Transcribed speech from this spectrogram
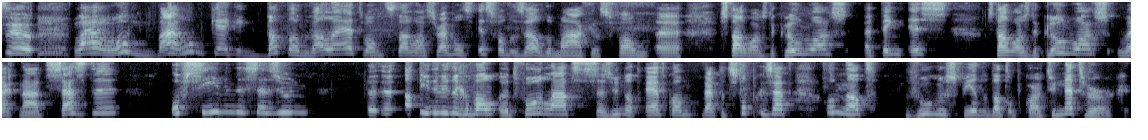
Waarom? Waarom kijk ik dat dan wel uit? Want Star Wars Rebels is van dezelfde makers van eh, Star Wars The Clone Wars. Het ding is, Star Wars The Clone Wars werd na het zesde of zevende seizoen, eh, eh, in ieder geval het voorlaatste seizoen dat uitkwam, werd het stopgezet, omdat vroeger speelde dat op Cartoon Network,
